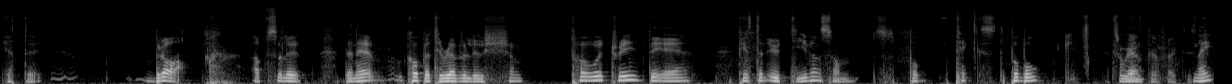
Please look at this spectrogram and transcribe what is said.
jättebra, absolut. Den är kopplad till Revolution Poetry. Det är, finns den utgiven som på, text på bok? Det tror jag Nej. inte faktiskt. Nej.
